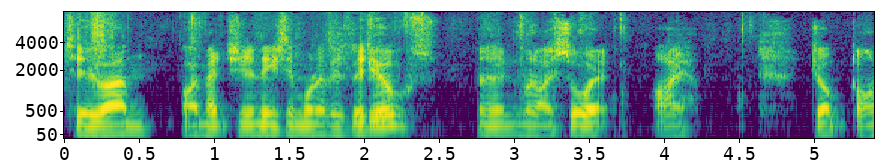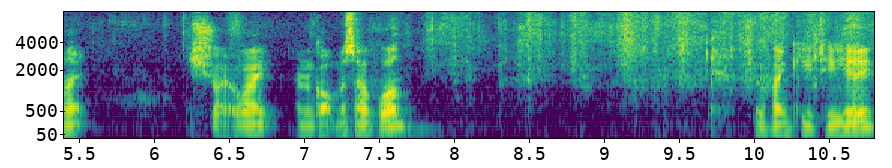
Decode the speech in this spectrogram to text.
to um by mentioning these in one of his videos, and when I saw it, I jumped on it straight away and got myself one. So thank you to you,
